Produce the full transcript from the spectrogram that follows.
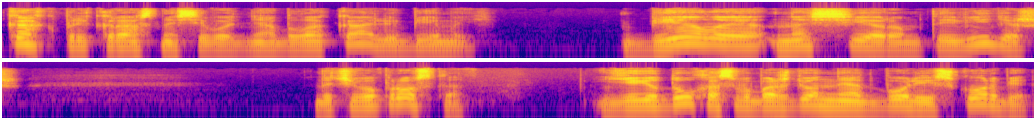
«Как прекрасны сегодня облака, любимый! Белое на сером, ты видишь?» «Да чего просто!» Ее дух, освобожденный от боли и скорби,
